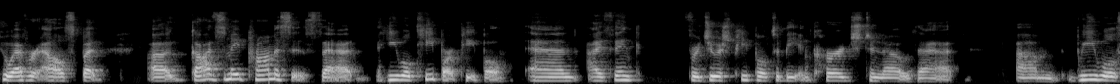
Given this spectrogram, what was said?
whoever else. But uh, God's made promises that He will keep our people. And I think for Jewish people to be encouraged to know that um, we will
